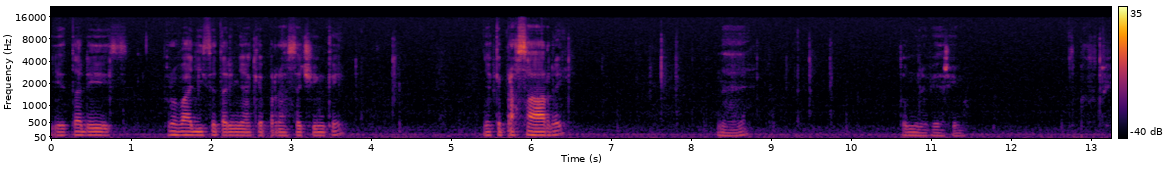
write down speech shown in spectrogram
Je tady, provádí se tady nějaké prasečinky? Nějaké prasárny? Ne. Tomu nevěřím. Co pak to tu je?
